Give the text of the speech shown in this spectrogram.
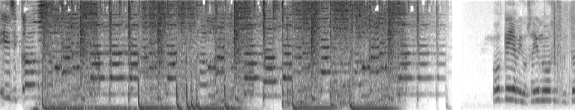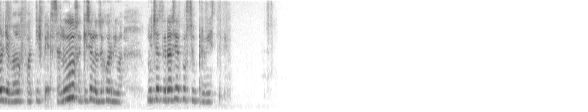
easy. Ok amigos, hay un nuevo suscriptor llamado Fatifer. Saludos, aquí se los dejo arriba. Muchas gracias por suscribirte.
